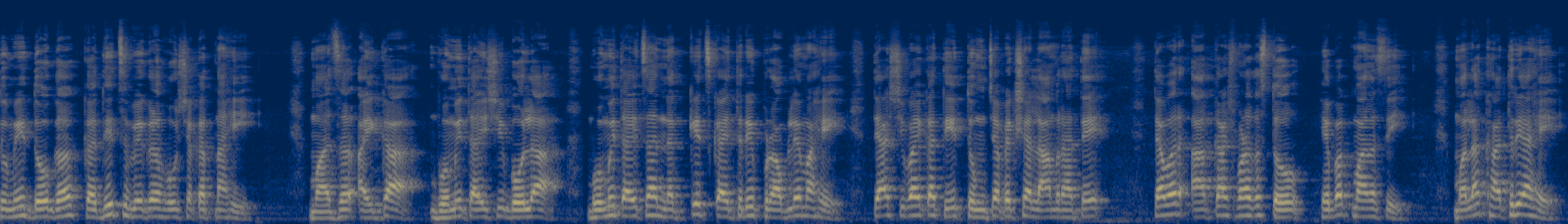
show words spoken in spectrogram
तुम्ही दोघं कधीच वेगळं होऊ शकत नाही. माझं ऐका भूमिताईशी बोला. भूमिताईचा नक्कीच काहीतरी प्रॉब्लेम आहे. त्याशिवाय का ती तुमच्यापेक्षा लांब राहते? त्यावर आकाश म्हणत असतो हे बघ मानसी मला खात्री आहे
